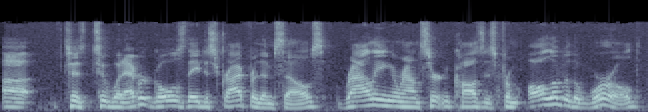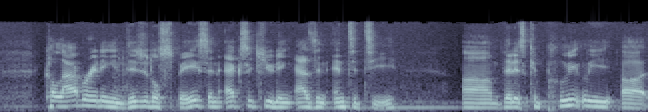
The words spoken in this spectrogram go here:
uh, to, to whatever goals they describe for themselves, rallying around certain causes from all over the world, collaborating in digital space, and executing as an entity um, that is completely uh,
